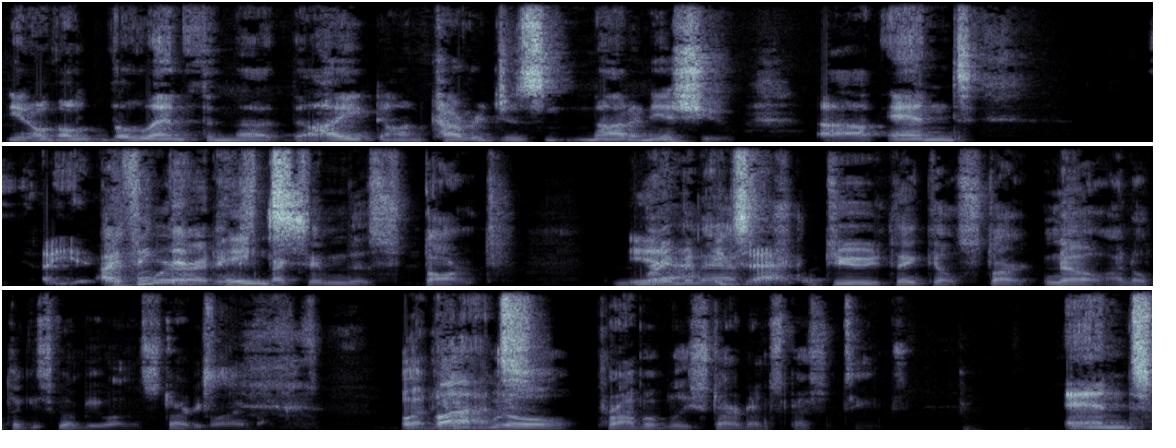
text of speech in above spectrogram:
you know the the length and the the height on coverage is not an issue. Uh, and I think where that I'd pace, expect him to start. Yeah, Raymond asked, exactly. Do you think he'll start? No, I don't think he's going to be one of the starting linebackers, but, But- he will probably start on special teams. And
